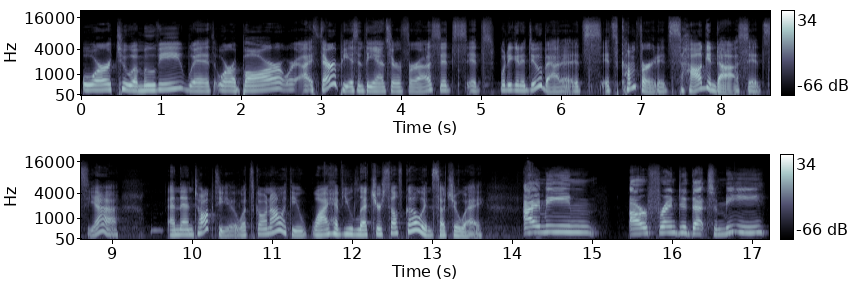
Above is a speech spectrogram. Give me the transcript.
or to a movie with or a bar or uh, therapy isn't the answer for us. It's it's what are you going to do about it? It's it's comfort. It's Haagen-Dazs it's yeah. And then talk to you. What's going on with you? Why have you let yourself go in such a way? I mean, our friend did that to me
